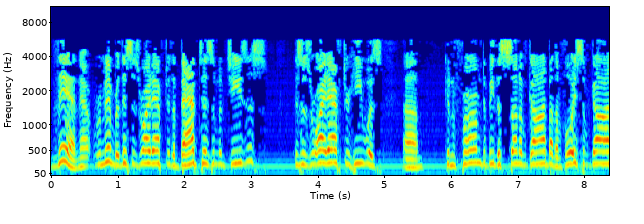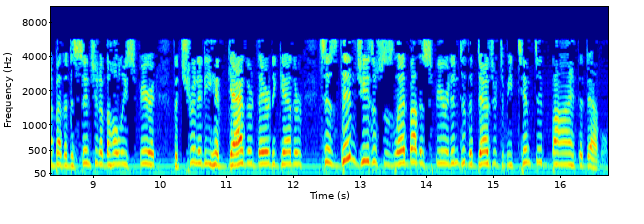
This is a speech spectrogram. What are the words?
then. Now, remember, this is right after the baptism of Jesus. This is right after he was um, confirmed to be the Son of God by the voice of God, by the dissension of the Holy Spirit. The Trinity had gathered there together. It says, Then Jesus was led by the Spirit into the desert to be tempted by the devil.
